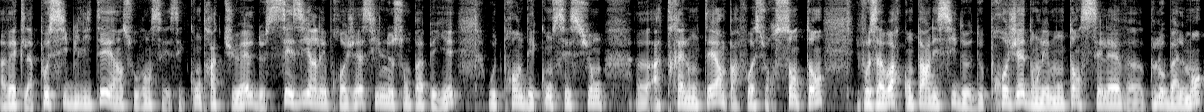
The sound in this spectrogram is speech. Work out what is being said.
avec la possibilité, hein, souvent c'est contractuel, de saisir les projets s'ils ne sont pas payés ou de prendre des concessions à très long terme parfois sur 100 ans. Il faut savoir qu'on parle ici de, projets dont les montants s'élèvent euh, globalement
